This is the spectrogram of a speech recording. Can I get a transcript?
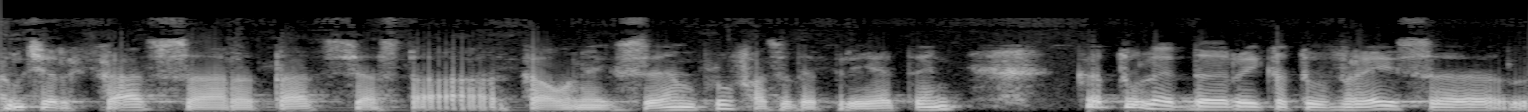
Încercați să arătați asta ca un exemplu față de prieteni, că tu le dărui, că tu vrei să le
